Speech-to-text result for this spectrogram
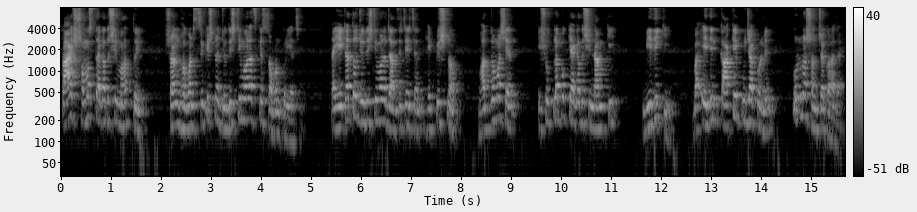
প্রায় সমস্ত একাদশীর মাহাত্মই স্বয়ং ভগবান শ্রীকৃষ্ণ যুধিষ্ঠির মহারাজকে শ্রবণ করিয়াছেন। তাই এটা তো যুধিষ্ঠির মহারাজ জানতে চেয়েছেন, হে কৃষ্ণ, ভাদ্র মাসের এই শুক্লাপক্ষী একাদশীর নাম কি, বিধি কি, বা এদিন কাকে পূজা করলে পূর্ণ সঞ্চয় করা যায়?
